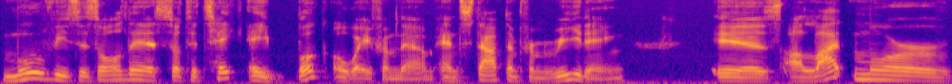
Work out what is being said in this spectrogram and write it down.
movies. There's all this. So to take a book away from them and stop them from reading is a lot more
